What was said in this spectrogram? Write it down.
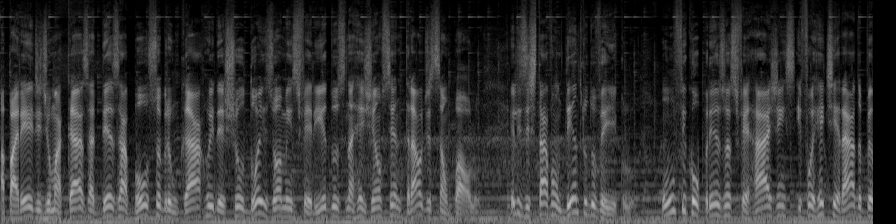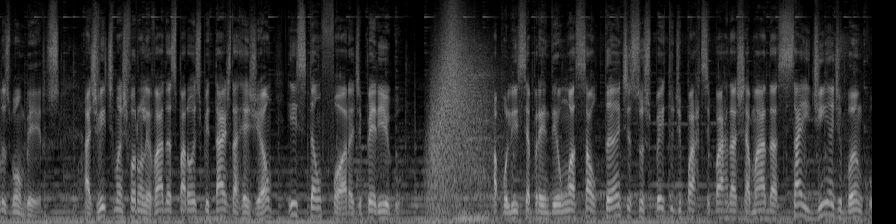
A parede de uma casa desabou sobre um carro e deixou dois homens feridos na região central de São Paulo. Eles estavam dentro do veículo. Um ficou preso às ferragens e foi retirado pelos bombeiros. As vítimas foram levadas para hospitais da região e estão fora de perigo. A polícia prendeu um assaltante suspeito de participar da chamada saidinha de banco.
